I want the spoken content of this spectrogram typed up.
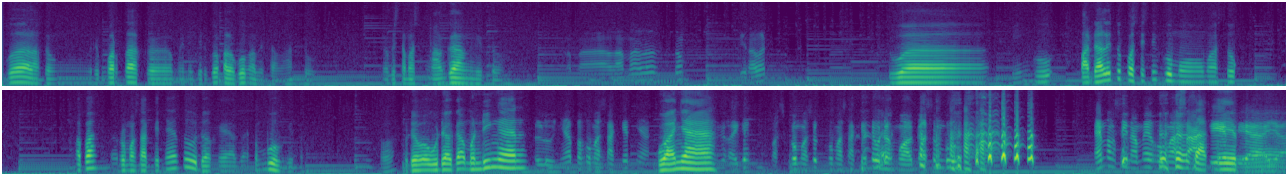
gua langsung report lah ke manajer gua kalau gua nggak bisa masuk nggak bisa masuk magang gitu. Berapa lama lo dong dirawat? Dua minggu. Padahal itu posisi gua mau masuk apa rumah sakitnya tuh udah kayak agak sembuh gitu. Oh. udah udah agak mendingan. Elunya apa rumah sakitnya? Guanya. Lagi pas gua masuk rumah sakitnya udah mau agak sembuh. Emang sih namanya rumah sakit, Sakit, ya. Ya.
